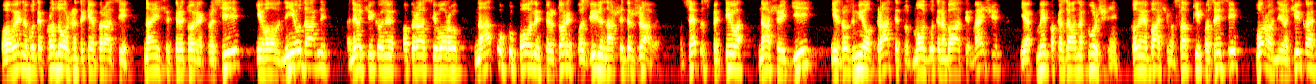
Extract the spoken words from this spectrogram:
Повинно бути продовжені такі операції на інших територіях Росії, і головні ударні неочікувані операції ворогу на окупованих територіях по звіллю нашої держави. Це перспектива наших дій, і зрозуміло, втрати тут можуть бути набагато менші, як ми показали на Курщині. Коли ми бачимо слабкі позиції, ворог не очікує.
